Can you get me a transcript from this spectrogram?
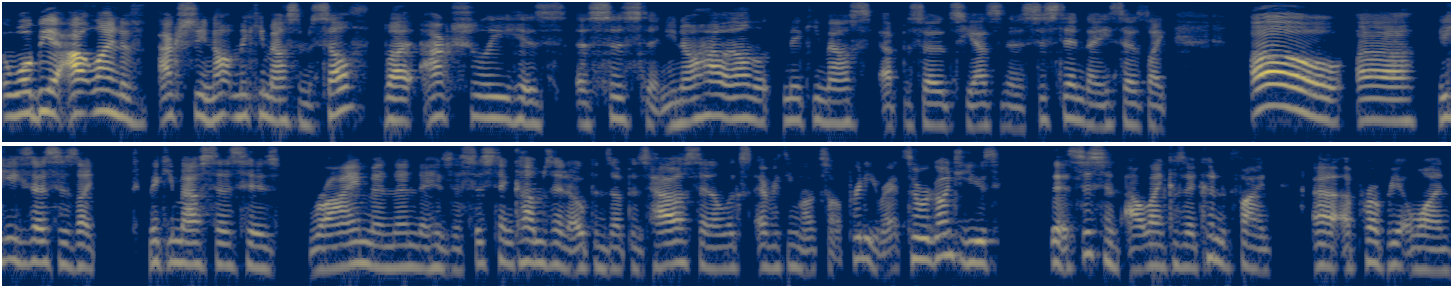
will be an outline of actually not Mickey Mouse himself, but actually his assistant. You know how in all Mickey Mouse episodes he has an assistant that he says like, "Oh, uh," he, he says his like Mickey Mouse says his rhyme, and then his assistant comes and opens up his house, and it looks everything looks all pretty, right? So we're going to use the assistant outline because I couldn't find an appropriate one,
